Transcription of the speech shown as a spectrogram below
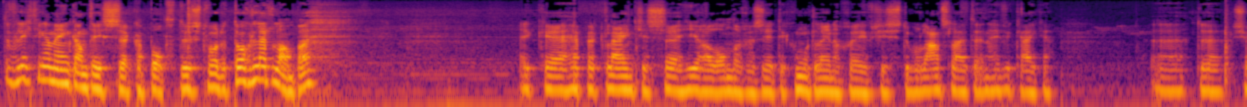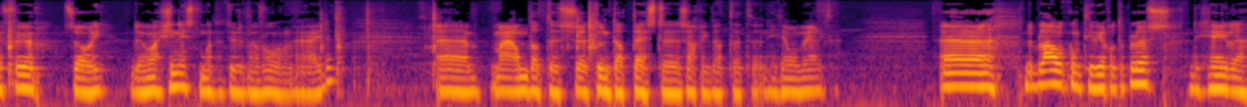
De verlichting aan één kant is eh, kapot, dus het worden toch ledlampen. Ik heb er kleintjes hier al onder gezet. Ik moet alleen nog eventjes de boel aansluiten en even kijken. de chauffeur, sorry, de machinist moet natuurlijk naar voren rijden. Ehm, maar omdat dus toen ik dat testte zag ik dat het niet helemaal werkte. Uh, de blauwe komt hier weer op de plus. De gele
